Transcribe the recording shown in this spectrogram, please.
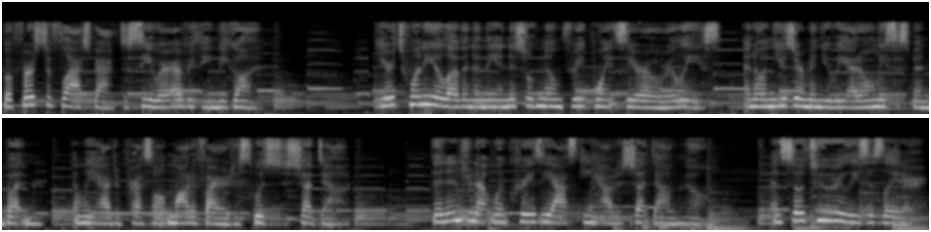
But first a flashback to see where everything begun. Year 2011 and the initial GNOME 3.0 release, and on user menu we had only suspend button, and we had to press alt modifier to switch to shutdown. Then internet went crazy asking how to shut down GNOME. And so two releases later,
